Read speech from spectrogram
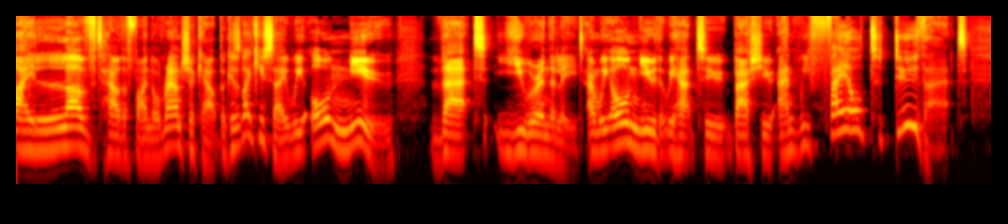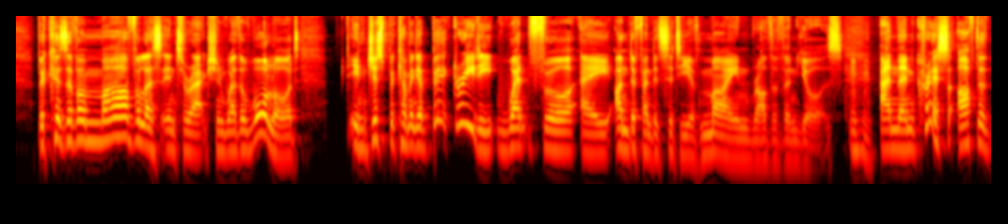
I loved how the final round shook out because, like you say, we all knew that you were in the lead and we all knew that we had to bash you, and we failed to do that because of a marvelous interaction where the warlord in just becoming a bit greedy went for a undefended city of mine rather than yours and then chris after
